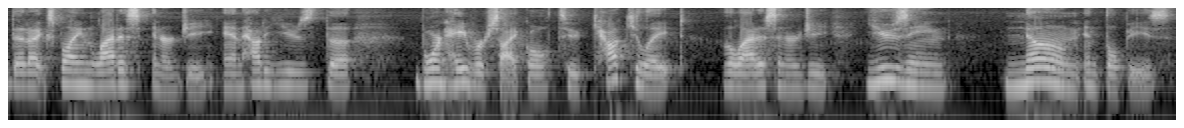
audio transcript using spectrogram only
that I explain lattice energy and how to use the Born-Haber cycle to calculate the lattice energy using known enthalpies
